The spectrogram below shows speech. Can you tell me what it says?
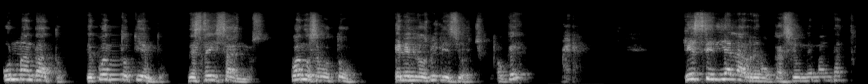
Un mandato. ¿De cuánto tiempo? De seis años. ¿Cuándo se votó? En el 2018. ¿Ok? ¿Qué sería la revocación de mandato?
